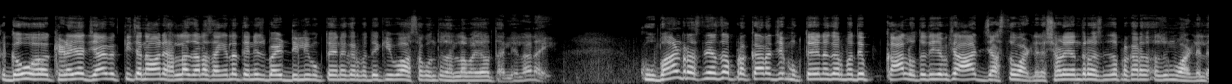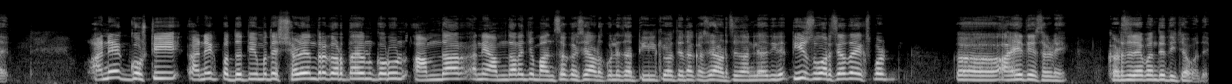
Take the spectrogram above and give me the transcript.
तर गहू खेड्याच्या ज्या व्यक्तीच्या नावाने हल्ला झाला सांगितलं त्यांनीच बाईट दिली मुक्ताईनगरमध्ये की किंवा असा कोणता हल्ला माझ्यावर झालेला नाही. कुभांड रचण्याचा प्रकार जे मुक्ताईनगरमध्ये काल होतं त्याच्यापेक्षा आज जास्त वाढलेला आहे. षडयंत्र रचण्याचा प्रकार अजून वाढलेला आहे. अनेक गोष्टी अनेक पद्धतीमध्ये षडयंत्र करता येऊन करून आमदार आणि आमदारांचे माणसं कसे अडकवले जातील किंवा त्यांना कसे अडचण आणल्या जातील तीस वर्षाचा एक्सपर्ट आहे ते सगळे. खडसे ते तिच्यामध्ये.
